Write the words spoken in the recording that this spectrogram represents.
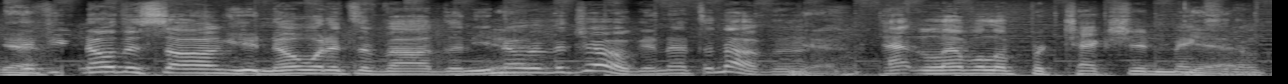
Yeah. If you know the song, you know what it's about, then you know the joke, and that's enough. And Yeah. That level of protection makes it okay.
